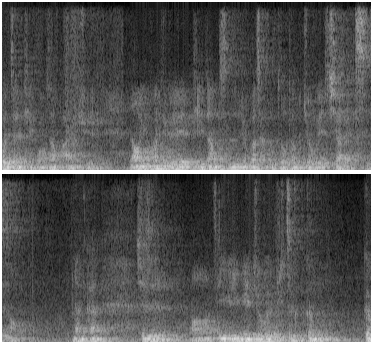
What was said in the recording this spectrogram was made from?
会在天空上盘旋，然后一看有些天上吃有个差不多，他们就会下来吃哦。那你看，其实啊、呃，地狱里面就会比这个更更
